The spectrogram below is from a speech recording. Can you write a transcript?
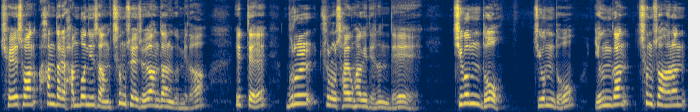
최소한 한 달에 한 번 이상 청소해 줘야 한다는 겁니다. 이때 물을 주로 사용하게 되는데 지금도 지금도 연간 청소하는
